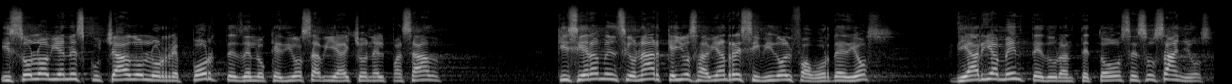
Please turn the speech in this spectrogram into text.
y solo habían escuchado los reportes de lo que Dios había hecho en el pasado. Quisiera mencionar que ellos habían recibido el favor de Dios diariamente durante todos esos años,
